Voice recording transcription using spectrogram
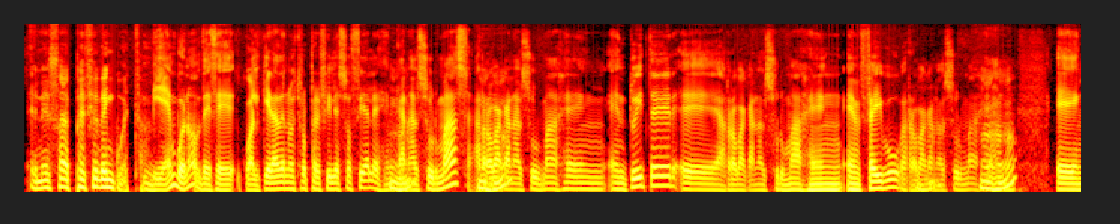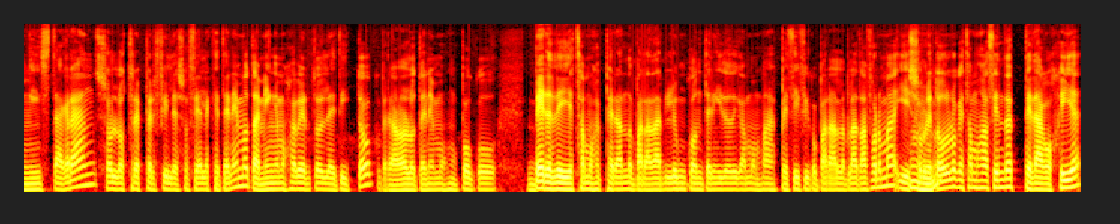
esa especie de encuesta? Bien, bueno, desde cualquiera de nuestros perfiles sociales en Canal Sur Más, arroba Canal Sur Más en, Twitter, eh, arroba Canal Sur Más en, Facebook, arroba Canal Sur Más en en Instagram, son los tres perfiles sociales que tenemos. También hemos abierto el de TikTok, pero ahora lo tenemos un poco verde y estamos esperando para darle un contenido, digamos, más específico para la plataforma. Y sobre todo lo que estamos haciendo es pedagogía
